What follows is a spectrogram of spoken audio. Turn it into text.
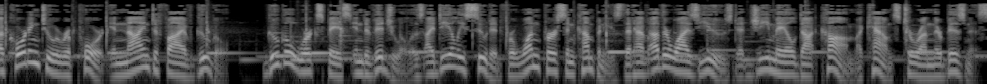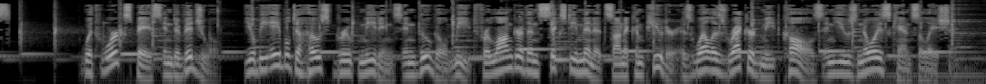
According to a report in 9to5Google, Google Workspace Individual is ideally suited for one person companies that have otherwise used at gmail.com accounts to run their business. With Workspace Individual, you'll be able to host group meetings in Google Meet for longer than 60 minutes on a computer as well as record meet calls and use noise cancellation.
